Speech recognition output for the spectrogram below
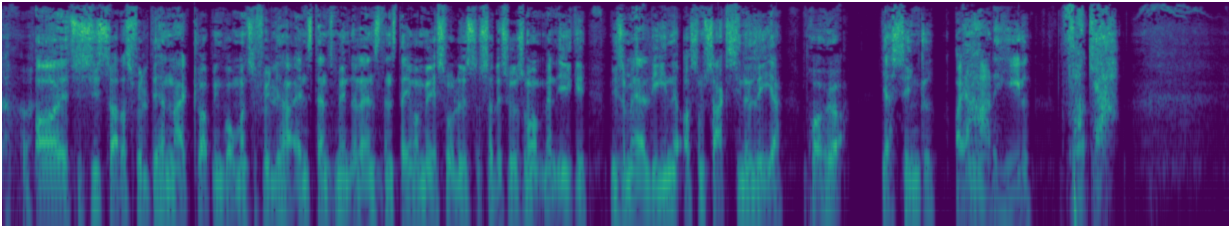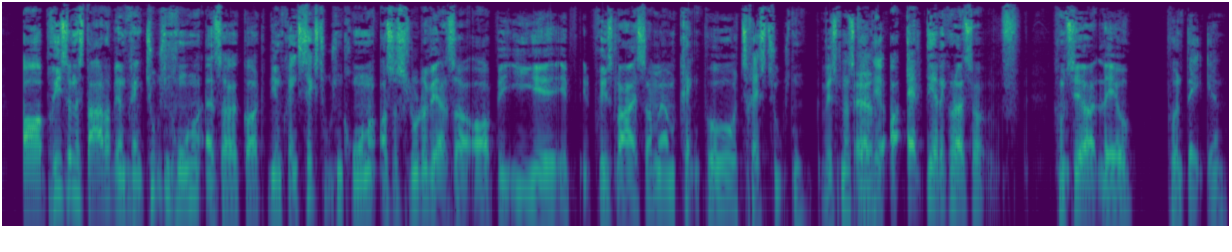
Og øh, til sidst så er der selvfølgelig det her nightclubbing, hvor man selvfølgelig har anstandsmænd eller anstandsdamer med, således, så det ser ud som om, man ikke ligesom er alene, og som sagt signalerer, prøv at høre, jeg er single, og jeg har det hele. Fuck ja! Yeah. Og priserne starter ved omkring 1000 kroner, altså godt lige omkring 6000 kroner, og så slutter vi altså oppe i øh, et, et prisleje, som er omkring på 60.000, hvis man skal Ja. det. Og alt det her, det kan du altså komme til at lave på en dag, Jan.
